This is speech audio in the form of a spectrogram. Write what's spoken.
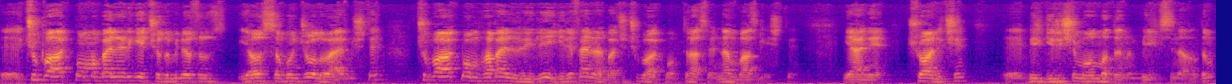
E, Çupa Akbom haberleri geçiyordu biliyorsunuz Yavuz Sabuncuoğlu vermişti. Çupa Akbom haberleriyle ilgili Fenerbahçe Çupa Akbom transferinden vazgeçti. Yani şu an için e, bir girişim olmadığının bilgisini aldım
